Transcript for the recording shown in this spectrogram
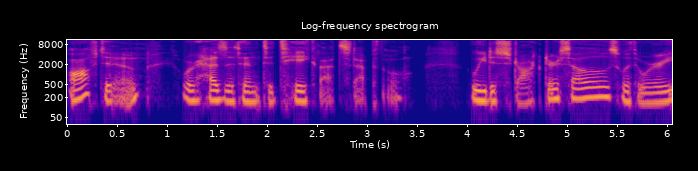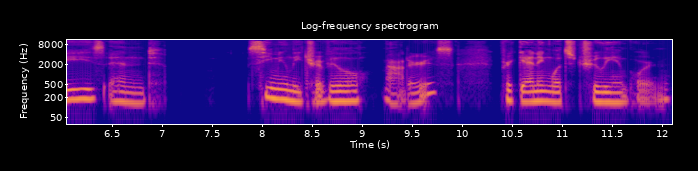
Often, we're hesitant to take that step, though. We distract ourselves with worries and seemingly trivial matters, forgetting what's truly important.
